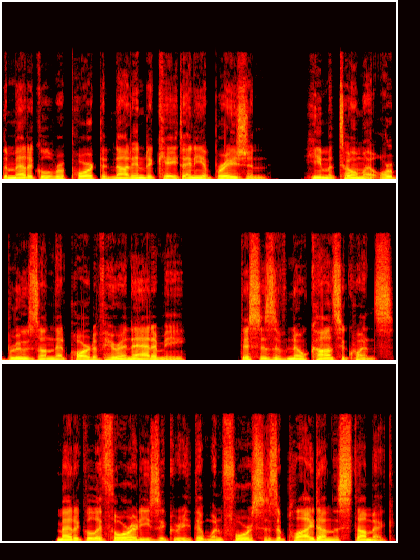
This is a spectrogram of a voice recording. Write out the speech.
the medical report did not indicate any abrasion, hematoma or bruise on that part of her anatomy. This is of no consequence. Medical authorities agree that when force is applied on the stomach,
